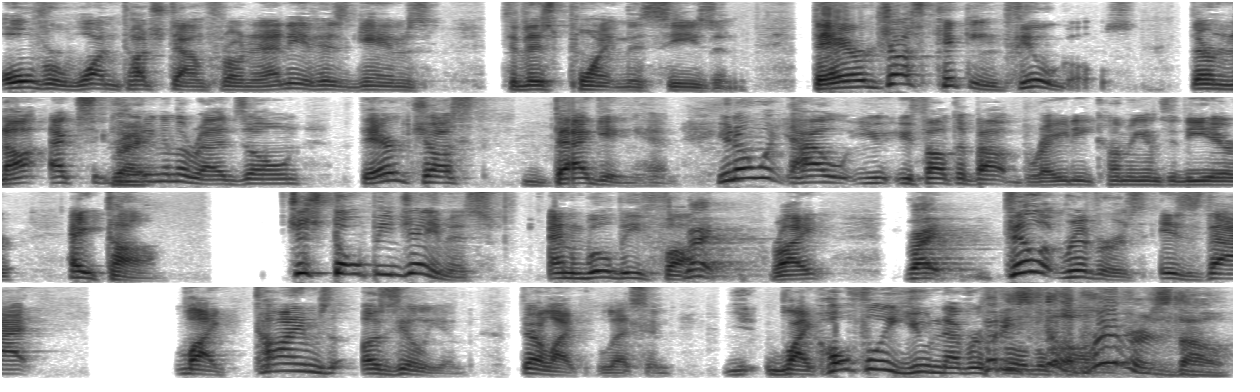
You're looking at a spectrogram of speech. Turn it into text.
over one touchdown thrown in any of his games to this point in the season. They are just kicking field goals. They're not executing right. in the red zone. They're just begging him. You know what? How you, you felt about Brady coming into the year? Hey Tom, just don't be Jameis, and we'll be fine. Right. Right. Right. Philip Rivers is that like times a zillion. They're like, listen, like hopefully you never. But he's Philip Rivers though.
